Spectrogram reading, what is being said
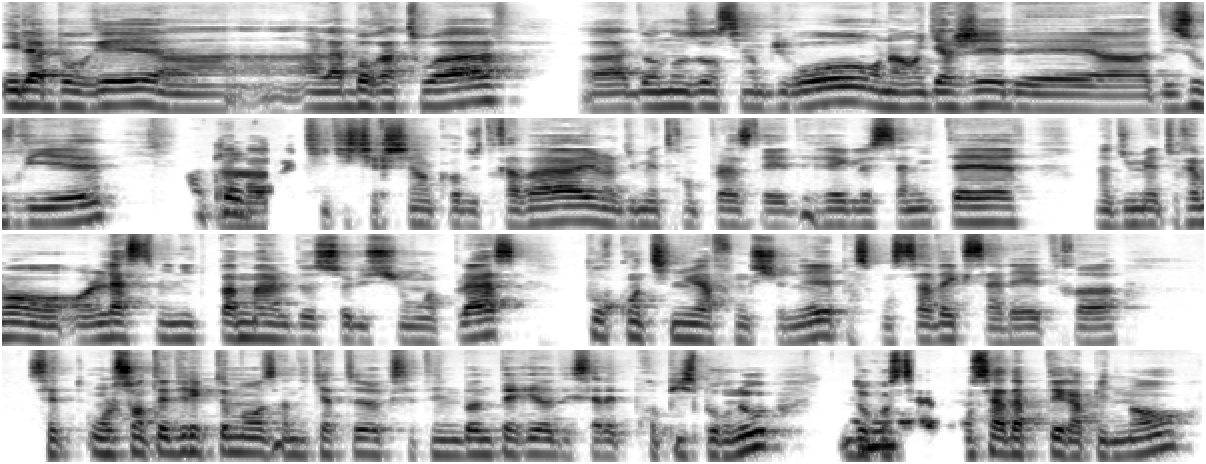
élaboré un, laboratoire euh, dans nos anciens bureaux. On a engagé des, euh, ouvriers qui, cherchaient encore du travail. On a dû mettre en place des, règles sanitaires. On a dû mettre vraiment en, last minute pas mal de solutions en place pour continuer à fonctionner parce qu'on savait que ça allait être on le sentait directement aux indicateurs que c'était une bonne période et que ça allait être propice pour nous. Donc, on s'est adapté rapidement.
